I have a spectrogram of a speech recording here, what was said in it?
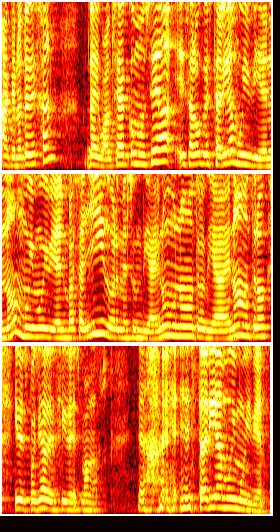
¿A que no te dejan? Da igual, sea como sea, es algo que estaría muy bien, ¿no? Muy, muy bien. Vas allí, duermes un día en uno, otro día en otro y después ya decides, vamos. Estaría muy muy bien.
